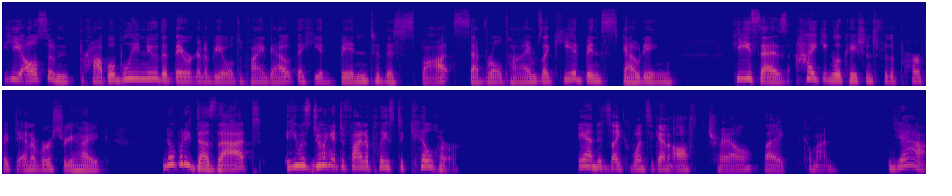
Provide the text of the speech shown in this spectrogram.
he also probably knew that they were going to be able to find out that he had been to this spot several times. Like he had been scouting, he says, hiking locations for the perfect anniversary hike. Nobody does that. He was doing No. it to find a place to kill her. And it's like, once again, off the trail. Like, come on. Yeah.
